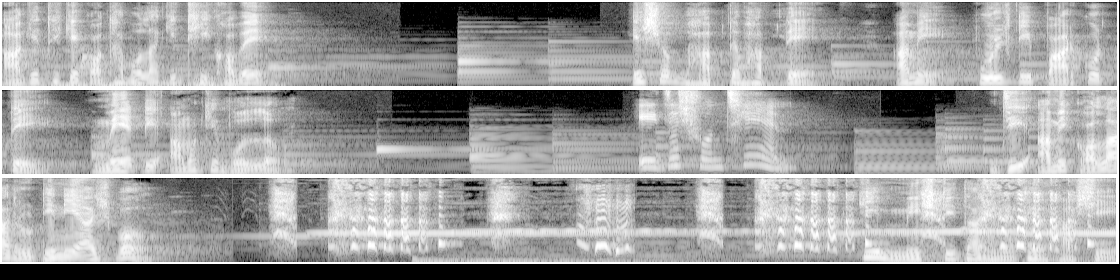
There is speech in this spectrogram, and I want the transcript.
আগে থেকে কথা বলা কি ঠিক হবে? এসব ভাবতে ভাবতে আমি পুলটি পার করতে মেয়েটি আমাকে বলল, এই যে শুনছেন জি আমি কলা আর রুটি নিয়ে আসব। কি মিষ্টি তার মুখের হাসি।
